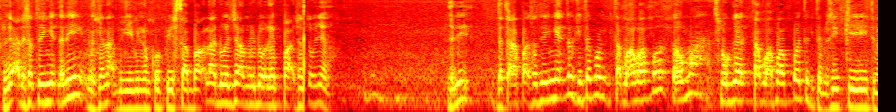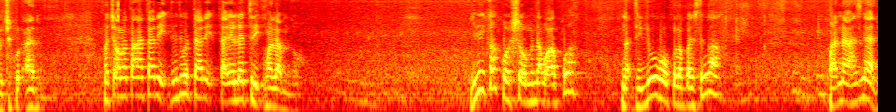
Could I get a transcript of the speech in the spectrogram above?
Kerja ada satu ringgit tadi Maka nak pergi minum kopi Starbucks lah Dua jam duduk lepak contohnya. Jadi Dah tak dapat satu ringgit tu Kita pun tak buat apa-apa. Kat rumah Semoga tak buat apa-apa tu Kita berzikir Kita baca Quran. Macam Allah Ta'ala tarik Tiba-tiba tarik Tarik elektrik malam tu. Jadi kan kosong nak buat apa? Nak tidur pukul 8.30 Panas kan?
